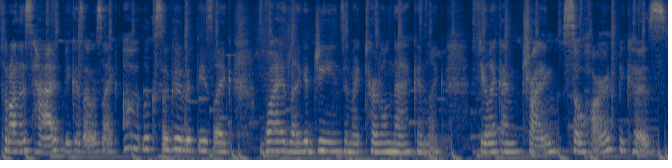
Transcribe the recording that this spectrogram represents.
put on this hat because I was like, oh, it looks so good with these like wide legged jeans and my turtleneck. And like, I feel like I'm trying so hard because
